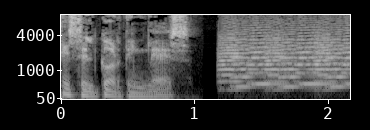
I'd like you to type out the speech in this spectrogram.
Pasajes El Corte Inglés.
